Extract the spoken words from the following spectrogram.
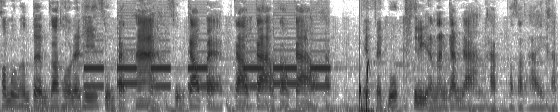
ข้อมูลเพิ่มเติมก็โทรได้ที่ 085 098 9999 ครับเพจ Facebook สิริอนันต์การยางครับภาษาไทยครับ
